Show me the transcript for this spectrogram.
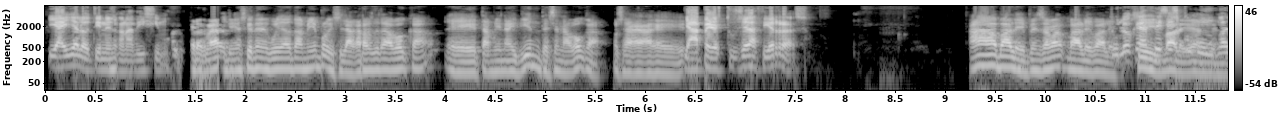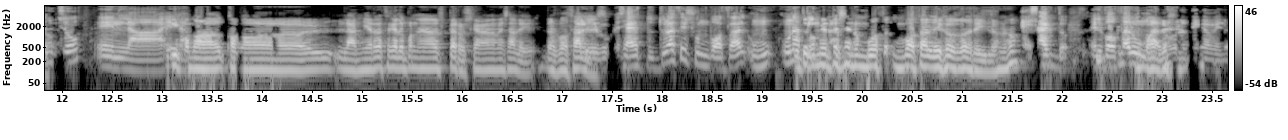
Y ahí ya lo tienes ganadísimo. Pero claro, tienes que tener cuidado también porque si la agarras de la boca, eh, también hay dientes en la boca. O sea, que- Ya, pero tú se la cierras. Ah, vale, pensaba. Vale, vale. Tú lo que Sí, haces vale, es como un gancho en la. en Sí, la- como, como la mierda que le ponen a los perros, que ahora no me sale, los bozales. o sea, tú, tú le haces un bozal, un- una Tú te pipa. conviertes en un, boz- un bozal de cocodrilo, ¿no? Exacto, el bozal humano, Vale. prácticamente.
